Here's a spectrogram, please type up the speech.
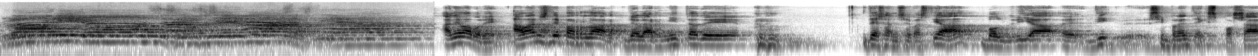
gloriós Sant Sebastià. Anem a veure, abans de parlar de l'ermita de, de Sant Sebastià, voldria eh, dir, simplement exposar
